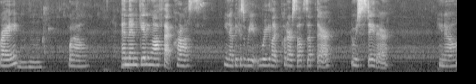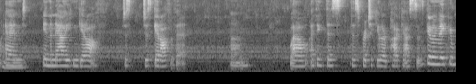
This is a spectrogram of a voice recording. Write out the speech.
right? Mm-hmm. Wow. And then getting off that cross, you know, because we, we like put ourselves up there and we just stay there, you know, and in the now you can get off. Just just get off of it. Um, wow, I think this this particular podcast is gonna make a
